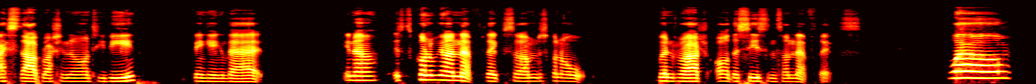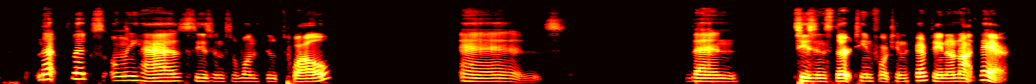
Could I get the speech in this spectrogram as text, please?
I stopped watching it on TV, thinking that you know it's going to be on Netflix, so I'm just going to binge watch all the seasons on Netflix. Well, Netflix only has seasons one through twelve, and then seasons 13, 14, and 15 are not there.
